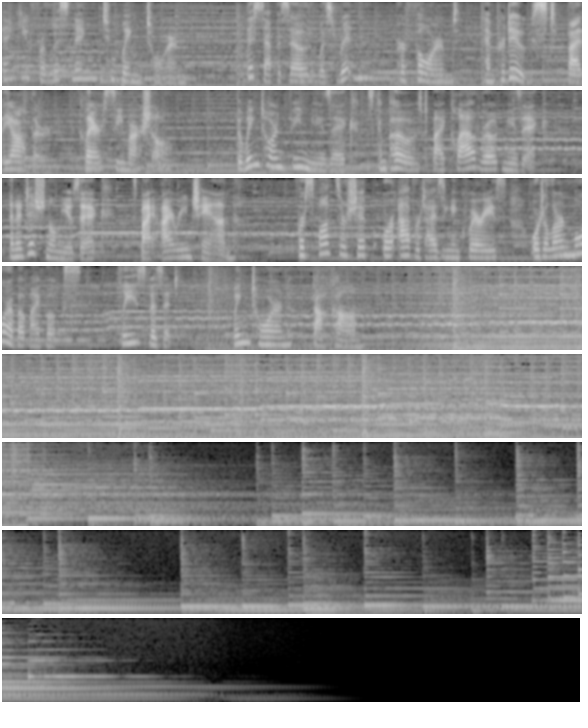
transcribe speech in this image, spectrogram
Thank you for listening to Wingtorn. This episode was written performed, and produced by the author, Claire C. Marshall. The Wingtorn theme music was composed by Cloud Road Music, and additional music is by Irene Chan. For sponsorship or advertising inquiries, or to learn more about my books, please visit wingtorn.com.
